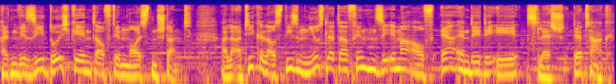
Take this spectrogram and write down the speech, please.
halten wir Sie durchgehend auf dem neuesten Stand. Alle Artikel aus diesem Newsletter finden Sie immer auf rnd.de slash der Tag.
